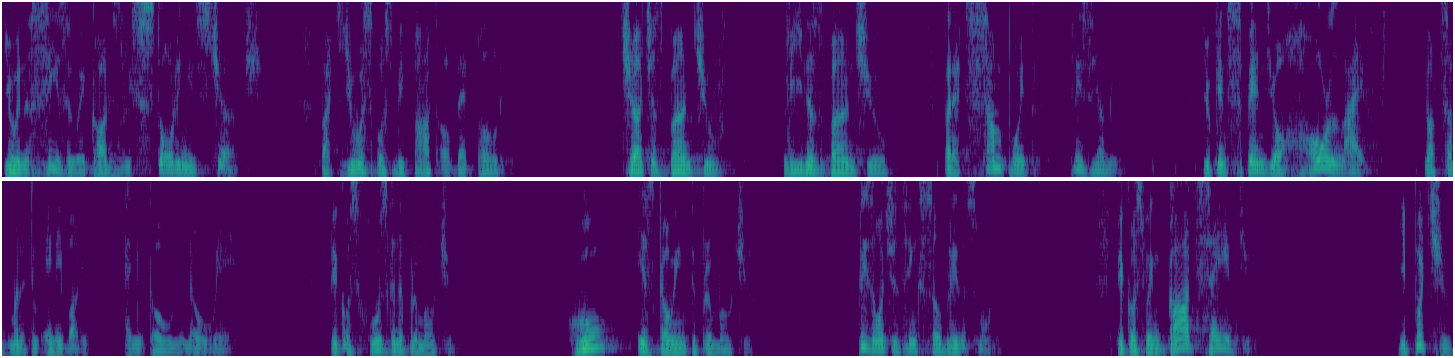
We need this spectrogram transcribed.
You're in a season where God is restoring his church, but you were supposed to be part of that building. Churches burnt you, leaders burnt you, but at some point, please hear me, you can spend your whole life not submitted to anybody and go nowhere. Because who's going to promote you? Who is going to promote you? Please, I want you to think soberly this morning. Because when God saved you, He put you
